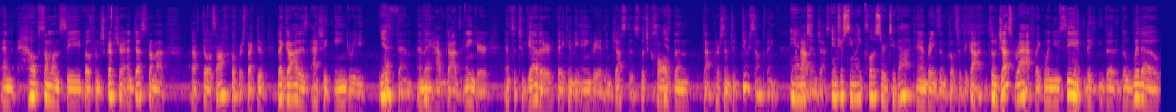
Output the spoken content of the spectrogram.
yeah. and help someone see both from scripture and just from a, a, philosophical perspective that God is actually angry Yeah. with them, and they have God's anger, and so together they can be angry at injustice, which calls Yeah. them that person to do something And about injustice interestingly, closer to God. and brings them closer to God. So just wrath, like when you see the, the the widow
